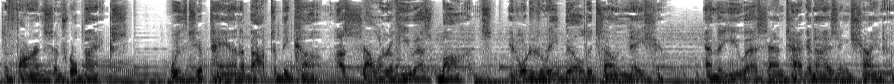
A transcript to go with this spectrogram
to foreign central banks. With Japan about to become a seller of U.S. bonds in order to rebuild its own nation, and the U.S. antagonizing China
